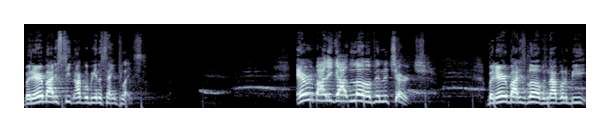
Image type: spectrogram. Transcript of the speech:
but everybody's seat not going to be in the same place. Everybody got love in the church, but everybody's love is not going to be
